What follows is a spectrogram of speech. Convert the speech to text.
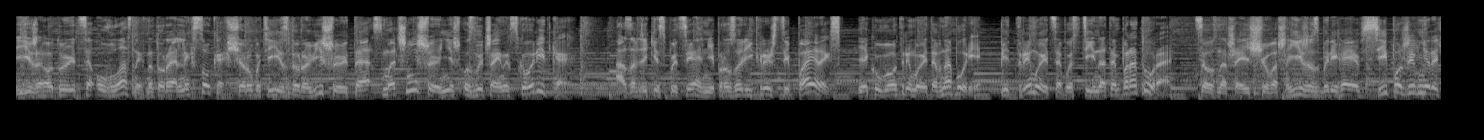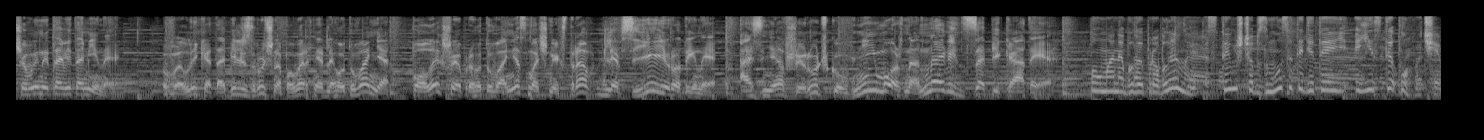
Їжа готується у власних натуральних соках, що робить її здоровішою та смачнішою, ніж у звичайних сковорідках. А завдяки спеціальній прозорій кришці Pyrex, яку ви отримуєте в наборі, підтримується постійна температура. Це означає, що ваша їжа зберігає всі поживні речовини та вітаміни. Велика та більш зручна поверхня для готування полегшує приготування смачних страв для всієї родини. А знявши ручку, в ній можна навіть запікати. У мене були проблеми з тим, щоб змусити дітей їсти овочі.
